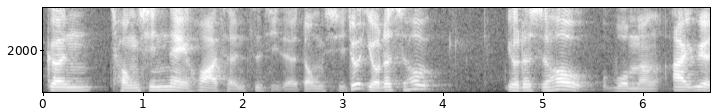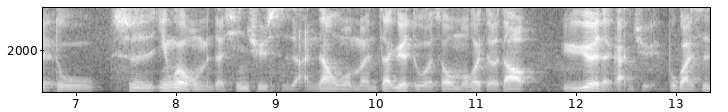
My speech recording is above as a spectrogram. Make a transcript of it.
跟重新内化成自己的东西，就有的时候，有的时候我们爱阅读，是因为我们的兴趣使然，让我们在阅读的时候，我们会得到愉悦的感觉。不管是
